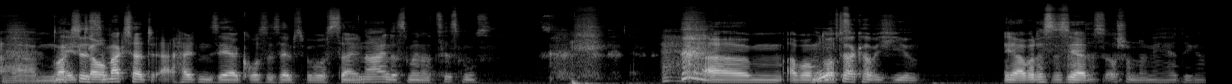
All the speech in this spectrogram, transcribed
Ähm, nee, Max, ich ist, glaub, Max hat halt ein sehr großes Selbstbewusstsein. Nein, das ist mein Narzissmus. ähm, aber um dort, Montag habe ich hier. ja, aber das ist ja, Das ist auch schon lange her, Digga.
